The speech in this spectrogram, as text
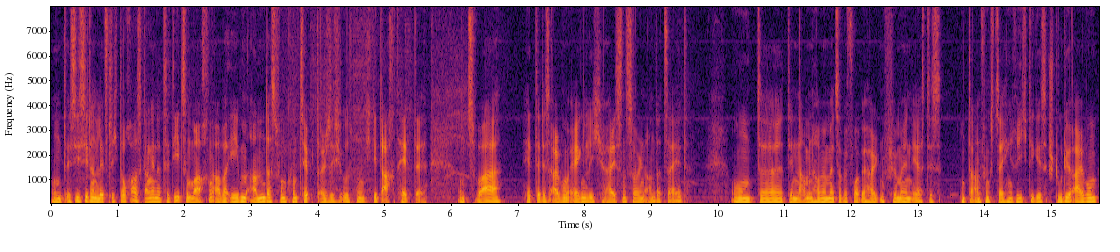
Und es ist sich dann letztlich doch ausgegangen, eine CD zu machen, aber eben anders vom Konzept, als ich ursprünglich gedacht hätte. Und zwar hätte das Album eigentlich heißen sollen An der Zeit und äh, den Namen habe ich mir jetzt aber vorbehalten für mein erstes unter Anführungszeichen richtiges Studioalbum.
